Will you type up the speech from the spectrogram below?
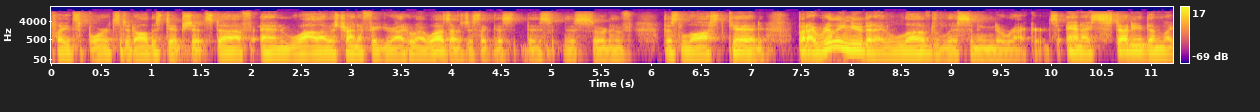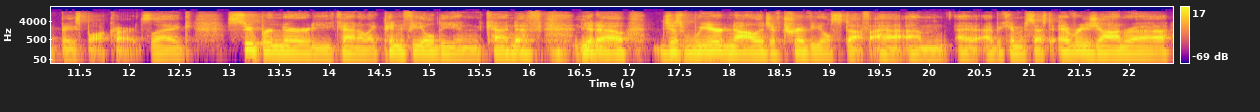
played sports, did all this dipshit stuff. And while I was trying to figure out who I was, I was just like this, this, this sort of this lost kid. But I really knew that I loved listening to records, and I studied them like baseball cards, like super nerdy, kind of like Pinfieldian kind of, you know, just weird knowledge of trivial stuff. I, um, I, I became obsessed every genre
